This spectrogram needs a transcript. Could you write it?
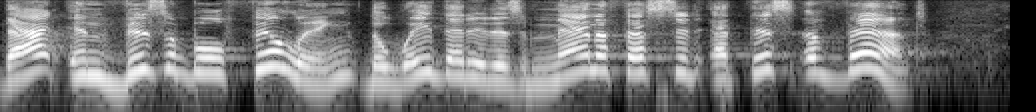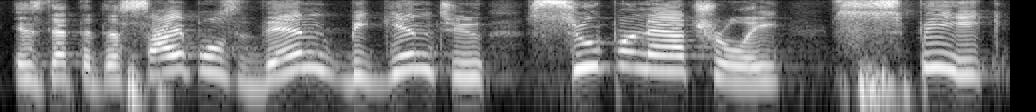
that invisible filling, the way that it is manifested at this event, is that the disciples then begin to supernaturally speak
